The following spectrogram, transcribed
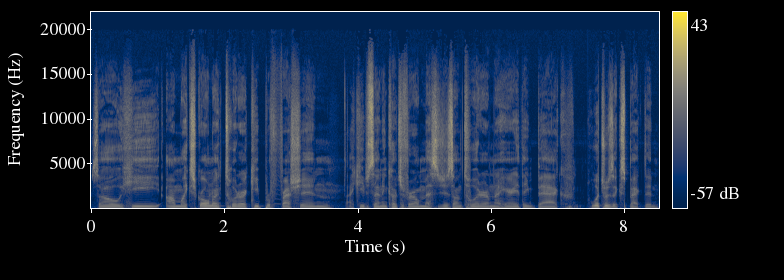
So he, I'm like scrolling on Twitter. I keep refreshing. I keep sending Coach Farrell messages on Twitter. I'm not hearing anything back, which was expected.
